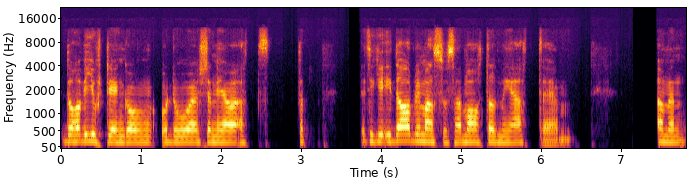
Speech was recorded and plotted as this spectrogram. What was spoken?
då har vi gjort det en gång och då känner jag att, att jag tycker idag blir man så, så matad med att ehm, ja, men,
